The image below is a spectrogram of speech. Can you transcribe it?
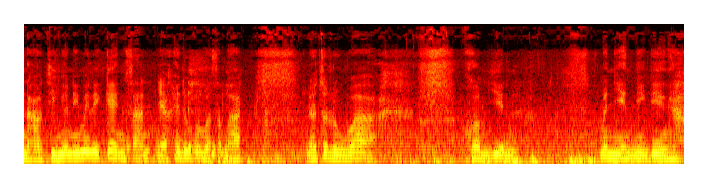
หนาวจริงอันนี้ไม่ได้แกล้งสั่น อยากให้ทุกคนมาสัมผัส แล้วจะรู้ว่าความเย็นมันเย็นจริงๆอะ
